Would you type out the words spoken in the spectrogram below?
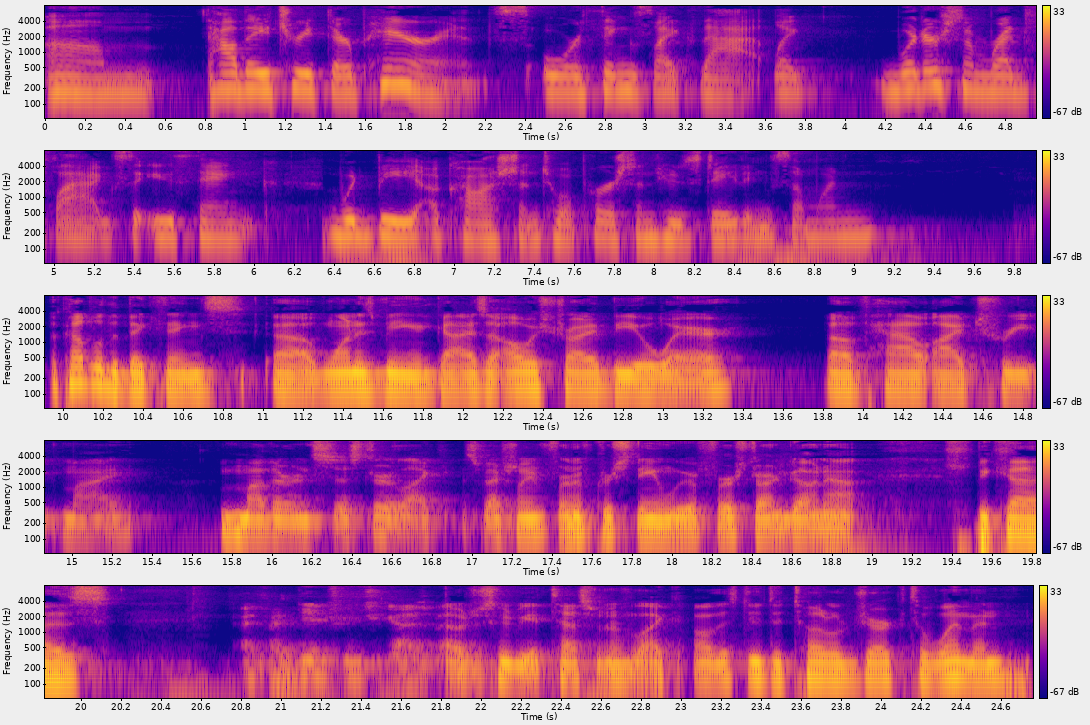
um, how they treat their parents or things like that. Like, what are some red flags that you think would be a caution to a person who's dating someone? A couple of the big things. Uh, one is being a guy. Is I always try to be aware of how I treat my mother and sister, like especially in front of Christine. We were first starting going out because if I did treat you guys bad, it was just going to be a testament of like, oh, this dude's a total jerk to women.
